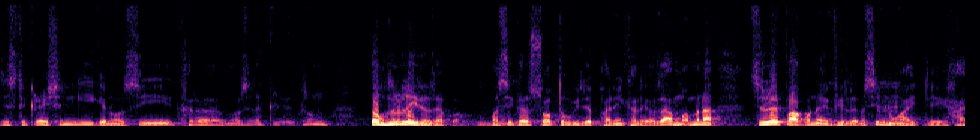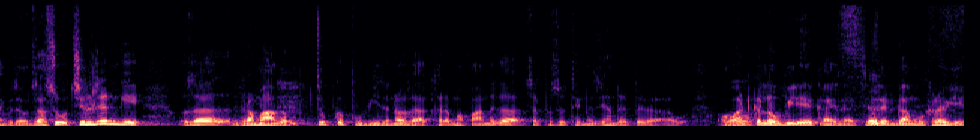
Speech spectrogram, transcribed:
ꯗꯤꯁꯇ꯭ꯔꯤꯛ ꯀ꯭ꯔꯤꯌꯦꯁꯟꯒꯤ ꯀꯩꯅꯣꯁꯤ ꯈꯔ ꯃꯁꯤꯗ ꯁꯨꯝ ꯇꯧꯗꯅ ꯂꯩꯅꯖꯥꯀꯣ ꯃꯁꯤ ꯈꯔ ꯁꯣꯜꯕ ꯇꯧꯕꯤꯗ ꯐꯅꯤ ꯈꯜꯂꯦ ꯑꯣꯖꯥ ꯑꯃꯅ ꯆꯤꯜꯗ꯭ꯔꯦꯟ ꯄꯥꯛꯄꯅ ꯏꯝꯐꯤꯜ ꯃꯁꯤ ꯅꯨꯡꯉꯥꯏꯇꯦ ꯍꯥꯏꯕꯗ ꯑꯣꯖꯥꯁꯨ ꯆꯤꯜꯗ꯭ꯔꯦꯟꯒꯤ ꯑꯣꯖꯥ ꯗ꯭ꯔꯃꯥꯒ ꯇ꯭ꯔꯨꯞꯀ ꯄꯨꯕꯤꯗꯅ ꯑꯣꯖꯥ ꯈꯔ ꯃꯄꯥꯟꯗꯒ ꯆꯠꯄꯁꯨ ꯊꯦꯡꯅꯁꯤ ꯍꯟꯗꯛꯇ ꯑꯦꯋꯥꯔꯗꯀ ꯂꯧꯕꯤꯔꯦ ꯀꯥꯏꯅ ꯆꯤꯜꯗ꯭ꯔꯦꯟ ꯀꯥꯡꯕꯨ ꯈꯔꯒꯤ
